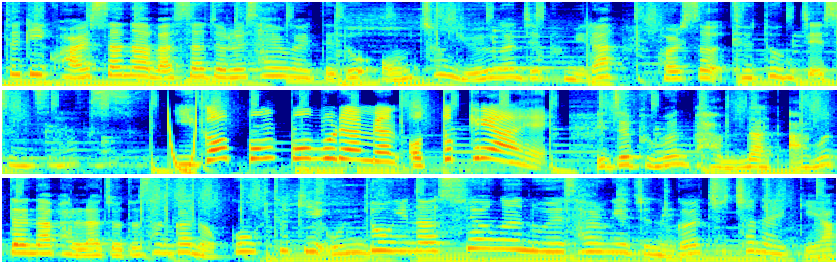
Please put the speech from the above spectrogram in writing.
특히 괄사나 massager를 사용할 때도 엄청 유용한 제품이라 벌써 두 통째 순삭스 이거 뽕 뽑으려면 어떻게 해야 해? 이 제품은 밤낮 아무 때나 발라줘도 상관없고 특히 운동이나 수영한 후에 사용해주는 걸 추천할게요.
